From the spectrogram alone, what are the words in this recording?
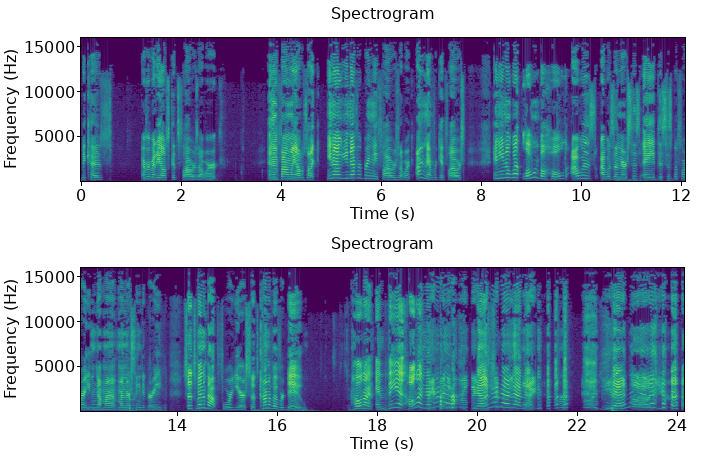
because everybody else gets flowers at work. And then finally, I was like, you know, you never bring me flowers at work. I never get flowers. And you know what? Lo and behold, I was I was a nurse's aide. This is before I even got my my nursing degree. So it's been about four years. So it's kind of overdue. Hold on, and then hold on, no, We've no, been in no, a no, relationship no, at no, this no, point no, for no, a year. no, a no, year. no.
